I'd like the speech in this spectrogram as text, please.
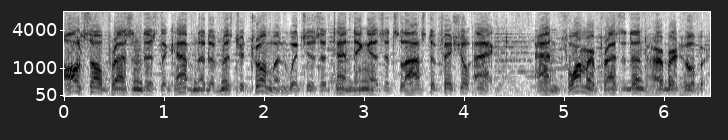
Also present is the cabinet of Mr. Truman, which is attending as its last official act, and former President Herbert Hoover.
